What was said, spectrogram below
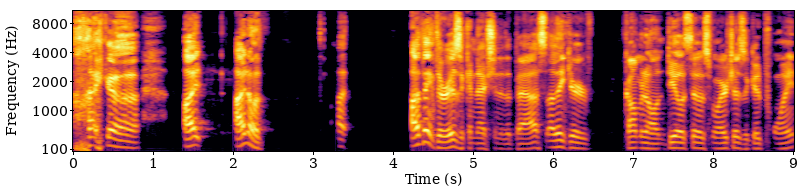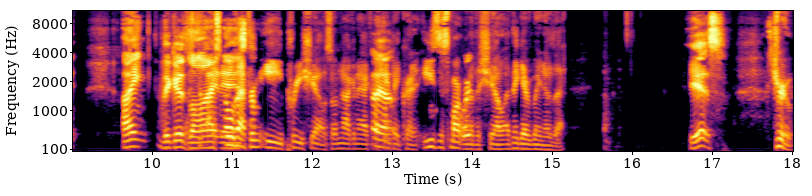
Like, uh, I I don't. I I think there is a connection to the past. I think your comment on Dios de los Muertos is a good point. I think the good line I stole is that from E pre-show, so I'm not going to. I can't take credit. He's the smart one of the show. I think everybody knows that. Yes. It's true.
